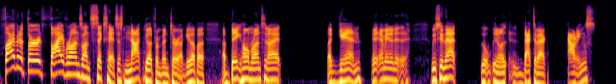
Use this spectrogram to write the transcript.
five and a third, five runs on six hits. Just not good from Ventura. Give up a, a big home run tonight again. I mean, uh, we've seen that, you know, back to back outings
